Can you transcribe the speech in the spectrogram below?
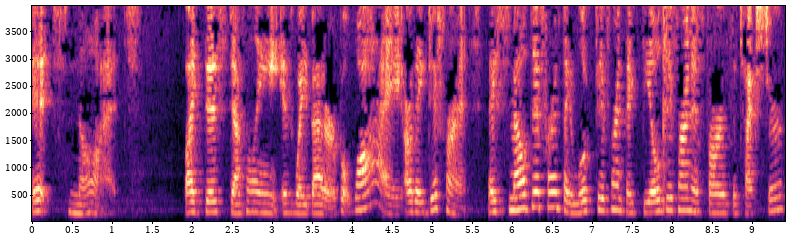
It's not. Like this definitely is way better. But why are they different? They smell different, they look different, they feel different as far as the texture.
